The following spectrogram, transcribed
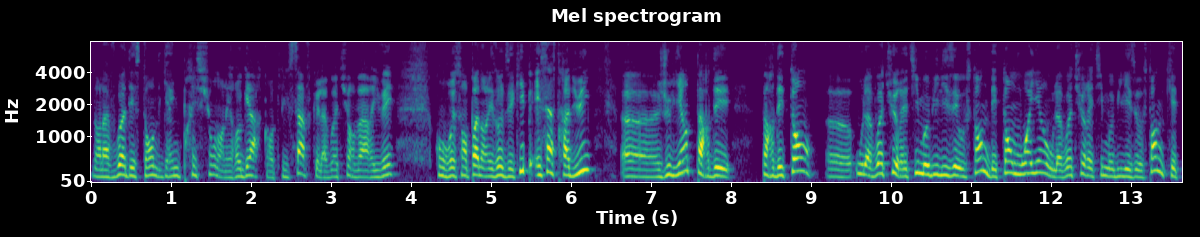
dans la voie des stands. Il y a une pression dans les regards quand ils savent que la voiture va arriver, qu'on ne ressent pas dans les autres équipes. Et ça se traduit, euh, Julien, par des, par des temps où la voiture est immobilisée au stand, des temps moyens où la voiture est immobilisée au stand, qui est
